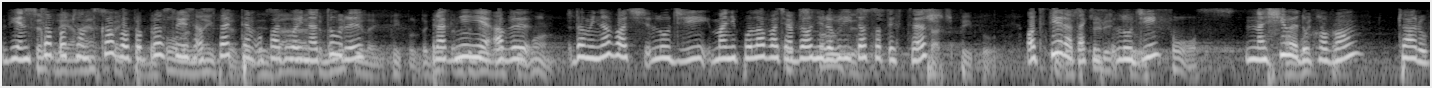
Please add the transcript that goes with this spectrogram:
Więc co początkowo po prostu jest aspektem upadłej natury, pragnienie, aby dominować ludzi, manipulować, aby oni robili to, co Ty chcesz, otwiera takich ludzi na siłę duchową czarów.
